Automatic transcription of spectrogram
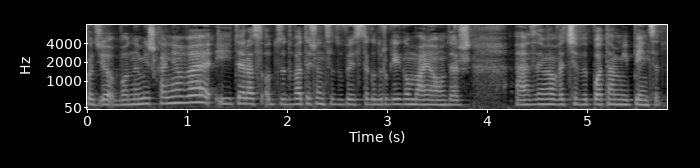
chodzi o bony mieszkaniowe i teraz od 2022 mają też zajmować się wypłatami 500.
